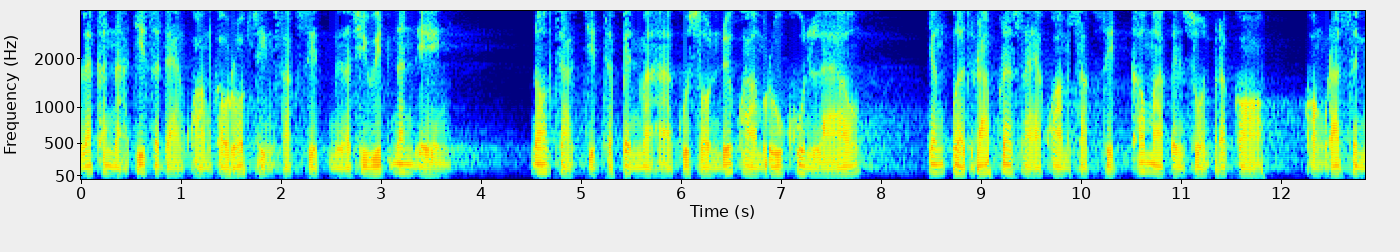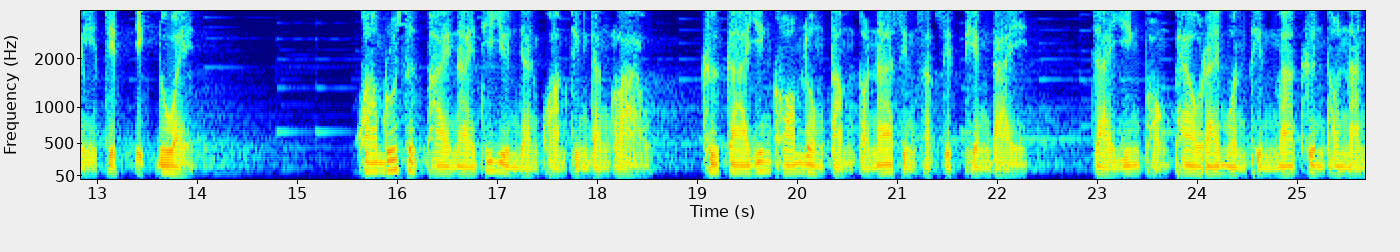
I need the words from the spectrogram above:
และขณะที่แสดงความเคารพสิ่งศักดิ์สิทธิ์เหนือชีวิตนั่นเอง นอกจากจิตจะเป็นมหากุศลด้วยความรู้คุณแล้ว ยังเปิดรับกระแสความศักดิ์สิทธิ์เข้ามาเป็นส่วนประกอบของรัศมีจิตอีกด้วย ความรู้สึกภายในที่ยืนยันความจริงดังกล่าว คือกายยิ่งค้อมลงต่ำต่อหน้าสิ่งศักดิ์สิทธิ์เพียงใด ใจยิ่งผ่องแผ้วไร้มนทินมากขึ้นเท่านั้น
